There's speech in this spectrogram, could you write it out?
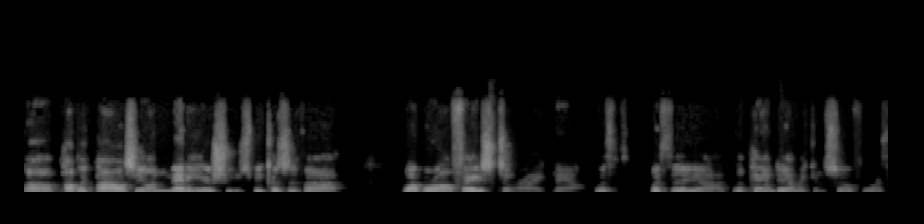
uh, public policy on many issues because of uh, what we're all facing right now. with with the uh, the pandemic and so forth.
